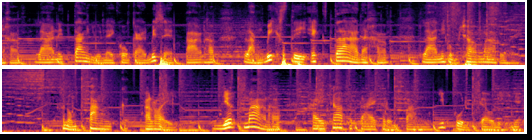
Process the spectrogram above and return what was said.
นะครับ ร้านนี้ตั้งอยู่ในโครงการ Business Park นะครับ หลัง Big C Extra นะครับ ร้านนี้ผมชอบมากเลย ขนมปังอร่อยเยอะมากนะครับ ใครชอบสไตล์ขนมปังญี่ปุ่นเกาหลีเนี่ย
